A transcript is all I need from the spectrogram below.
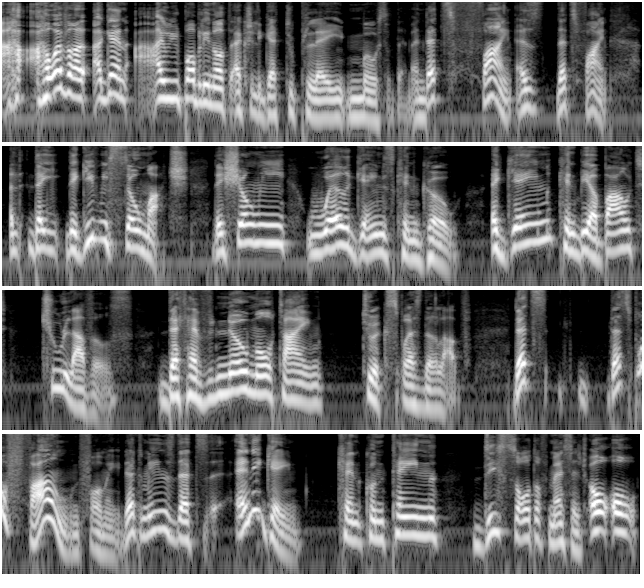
however, again, I will probably not actually get to play most of them, and that's fine. As that's fine. They they give me so much. They show me where games can go. A game can be about two lovers that have no more time to express their love. That's that's profound for me. That means that any game can contain this sort of message or, or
